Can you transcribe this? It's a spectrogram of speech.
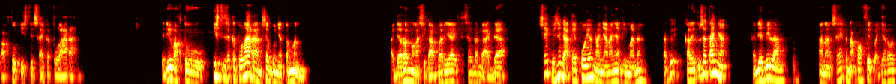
waktu istri saya ketularan. Jadi waktu istri saya ketularan saya punya teman. Pak Jarod mengasih kabar ya istri saya udah nggak ada. Saya biasanya nggak kepo ya nanya-nanya gimana. Tapi kali itu saya tanya dan dia bilang anak saya kena COVID, Pak Jarod.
